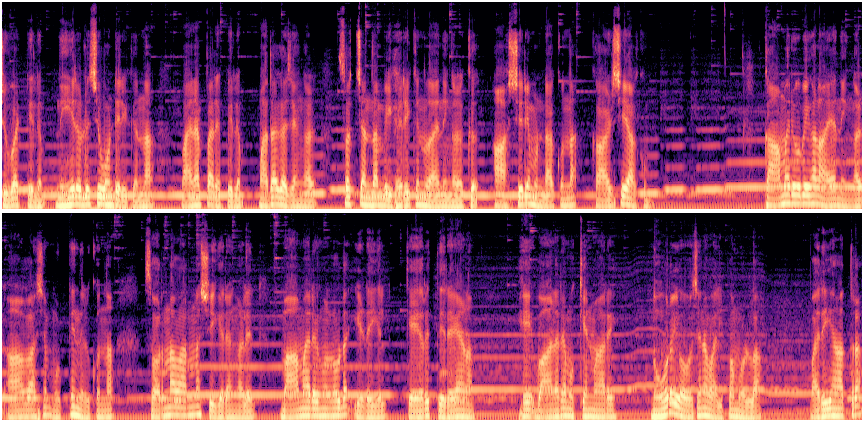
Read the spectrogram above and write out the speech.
ചുവട്ടിലും നീരൊലിച്ചുകൊണ്ടിരിക്കുന്ന വനപ്പരപ്പിലും മതഗജങ്ങൾ സ്വച്ഛന്തം വിഹരിക്കുന്നതായി നിങ്ങൾക്ക് ആശ്ചര്യമുണ്ടാക്കുന്ന കാഴ്ചയാക്കും. കാമരൂപികളായ നിങ്ങൾ ആകാശം മുട്ടി നിൽക്കുന്ന സ്വർണവർണ ശിഖരങ്ങളിൽ മാമരങ്ങളുടെ ഇടയിൽ കയറി തിരയണം. ഹേ വാനരമുഖ്യന്മാരെ നൂറ് യോജന വലിപ്പമുള്ള പരിയാത്ര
